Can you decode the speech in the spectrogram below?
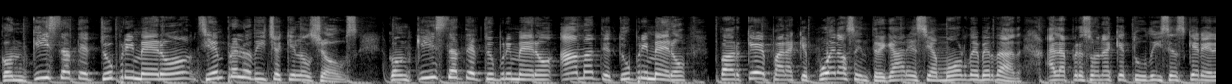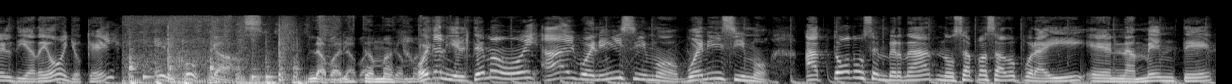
Conquístate tú primero, siempre lo he dicho aquí en los shows, conquístate tú primero, ámate tú primero, ¿por qué? Para que puedas entregar ese amor de verdad a la persona que tú dices querer el día de hoy, ¿ok? El podcast. La varita mágica. Oigan, y el tema hoy, ay, buenísimo, buenísimo. A todos en verdad nos ha pasado por ahí en la mente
